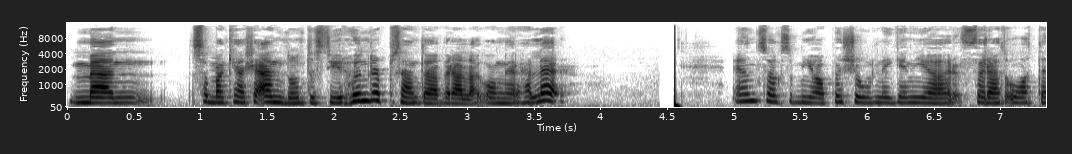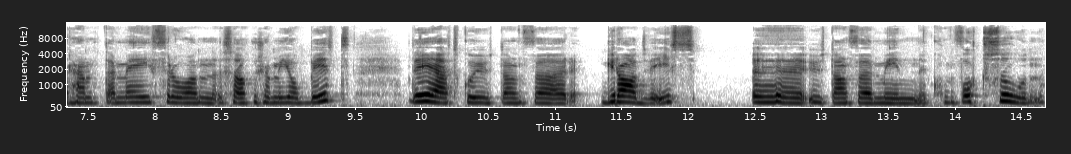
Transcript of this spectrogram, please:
Men som man kanske ändå inte styr 100% över alla gånger heller. En sak som jag personligen gör för att återhämta mig från saker som är jobbigt det är att gå utanför gradvis eh, utanför min komfortzon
